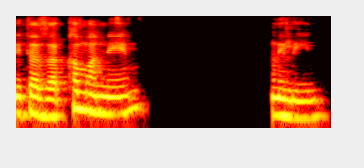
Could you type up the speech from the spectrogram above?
It has a common name, aniline.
